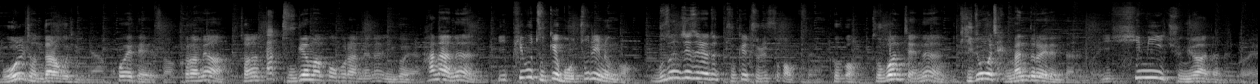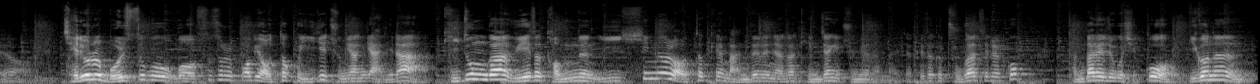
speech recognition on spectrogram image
뭘 전달하고 싶냐 코에 대해서. 그러면 저는 딱 두 개만 뽑으라면은 이거예요. 하나는 이 피부 두께 못 줄이는 거. 무슨 짓을 해도 두께 줄일 수가 없어요. 그거. 두 번째는 기둥을 잘 만들어야 된다는 거예요 이 힘이 중요하다는 거예요. 재료를 뭘 쓰고 뭐 수술법이 어떻고 이게 중요한 게 아니라 기둥과 위에서 덮는 이 힘을 어떻게 만드느냐가 굉장히 중요하단 말이죠. 그래서 그 두 가지를 꼭 전달해주고 싶고 이거는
